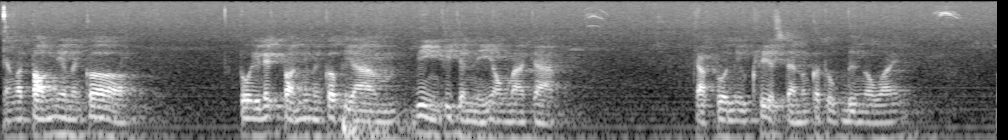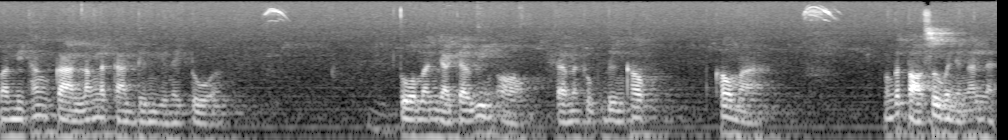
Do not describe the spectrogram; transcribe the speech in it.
อย่างอะตอมเนี่ยมันก็ตัวอิเล็กตรอนนี่มันก็พยายามวิ่งที่จะหนีออกมาจาก จากตัวนิวเคลียส แต่มันก็ถูกดึงเอาไว้ มันมีทั้งการลังและการดึงอยู่ในตัว ตัวมันอยากจะวิ่งออก แต่มันถูกดึงเข้าเข้ามา มันก็ต่อสู้กันอย่างนั้นแหละ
